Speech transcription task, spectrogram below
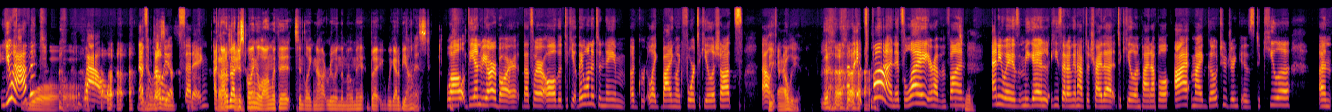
You haven't? Whoa. Wow, that's really Dozens. upsetting. I Gotta thought about just going that. along with it to like not ruin the moment, but we got to be honest. Well, DNVR bar, that's where all the tequila. They wanted to name a gr- like buying like four tequila shots. Alley The alley. it's fun. It's light. You're having That's fun. Good. Anyways, Miguel, he said I'm gonna have to try that tequila and pineapple. I my go-to drink is tequila and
